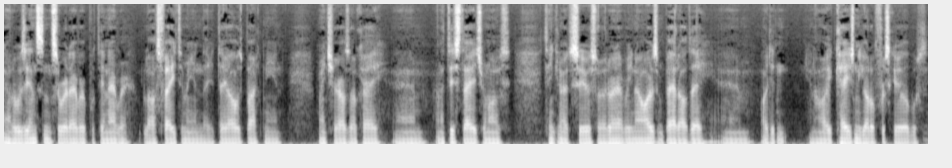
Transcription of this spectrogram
know, there was incidents or whatever, but they never lost faith in me, and they they always backed me and made sure I was okay. Um, and at this stage, when I was thinking about suicide or whatever, you know, I was in bed all day. Um, I didn't, you know, I occasionally got up for school, but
